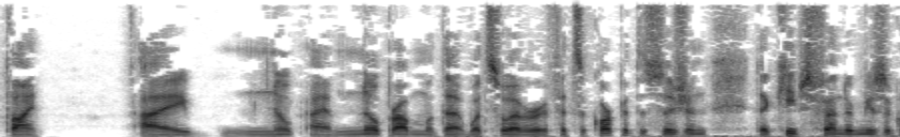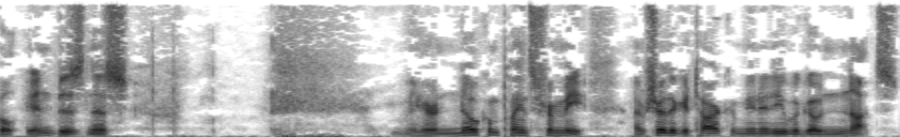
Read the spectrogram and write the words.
fine. I no, I have no problem with that whatsoever. If it's a corporate decision that keeps Fender Musical in business, hear no complaints from me. I'm sure the guitar community would go nuts.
